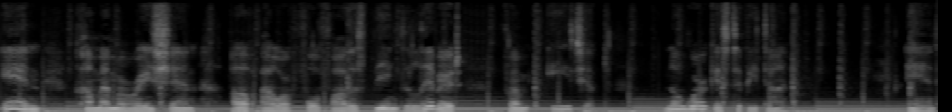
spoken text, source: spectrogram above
in commemoration of our forefathers being delivered from Egypt. No work is to be done. And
